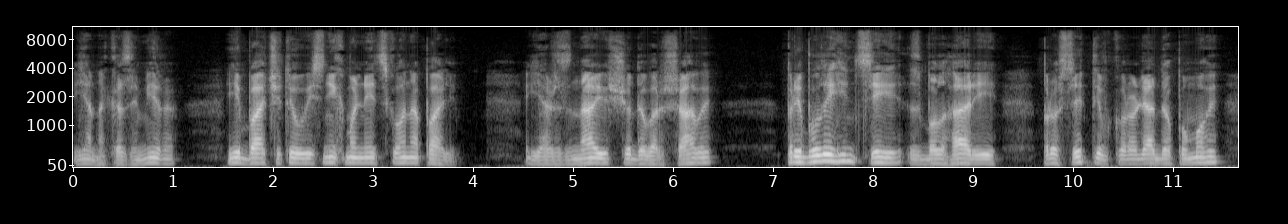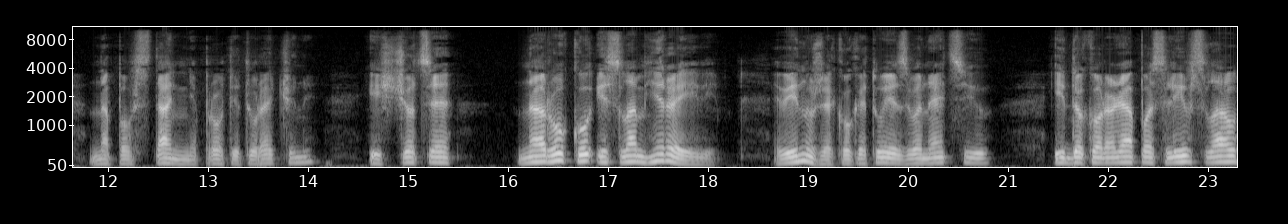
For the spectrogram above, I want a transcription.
Яна Казиміра і бачити у вісні Хмельницького напалі. Я ж знаю, що до Варшави прибули гінці з Болгарії просити в короля допомоги на повстання проти Туреччини, і що це на руку Іслам Гіреєві. Він уже кокетує з Венецією і до короля послів слав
